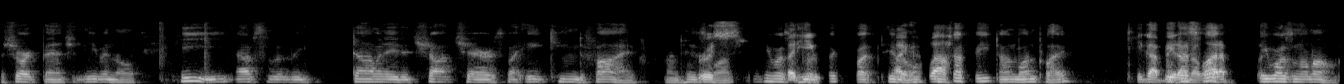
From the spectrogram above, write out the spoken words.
a short bench, and even though he absolutely dominated shot shares by 18 to 5 on his Bruce, watch. He wasn't but he, perfect, but you know, well, he got beat on one play. He got beat on a lot of he wasn't alone.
